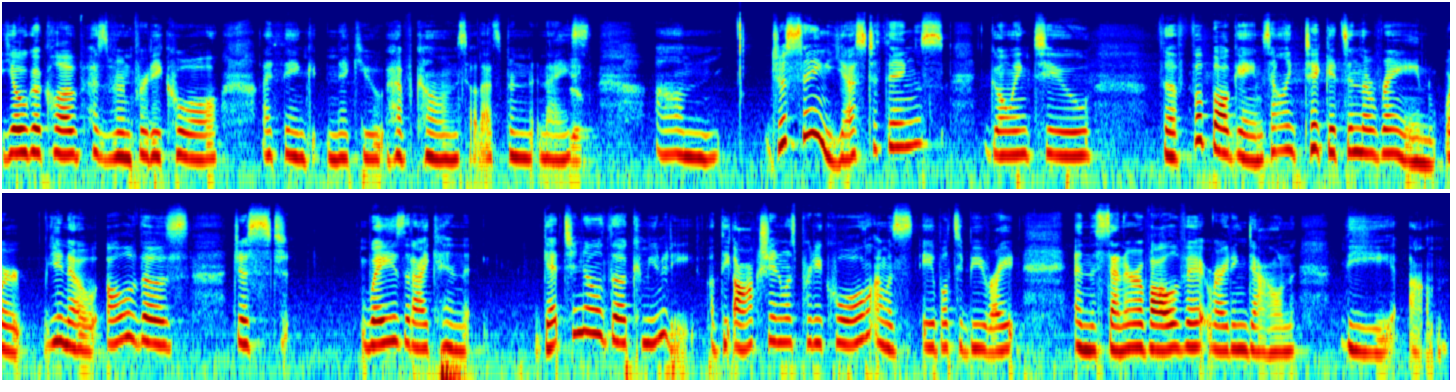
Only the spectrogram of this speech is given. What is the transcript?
yoga club has been pretty cool. I think Nick, you have come, so that's been nice. Yep. Um, just saying yes to things, going to the football game, selling tickets in the rain, or you know, all of those just ways that I can get to know the community. The auction was pretty cool. I was able to be right in the center of all of it, writing down the um,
